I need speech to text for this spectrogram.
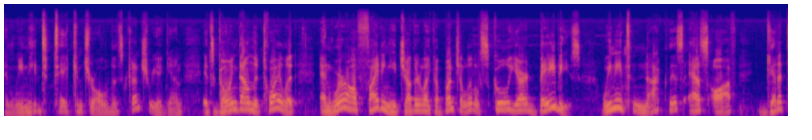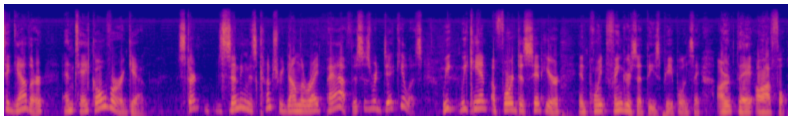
and we need to take control of this country again. It's going down the toilet and we're all fighting each other like a bunch of little schoolyard babies. We need to knock this S off, get it together, and take over again start sending this country down the right path. This is ridiculous. We we can't afford to sit here and point fingers at these people and say, "Aren't they awful?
